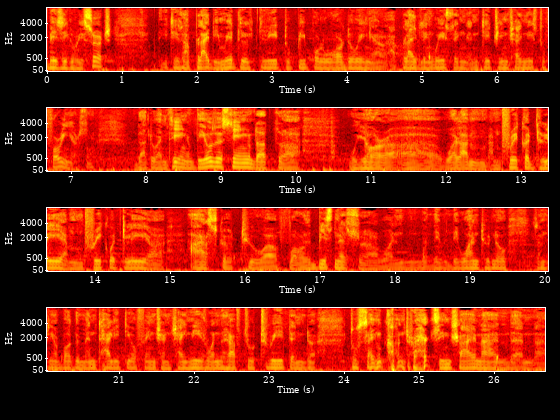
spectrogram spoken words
basic research. It is applied immediately to people who are doing uh, applied linguistics and teaching Chinese to foreigners. That one thing. The other thing that uh, we are uh, well. I'm, I'm frequently I'm frequently uh, asked to uh, for business uh, when, when they, they want to know something about the mentality of ancient Chinese when they have to treat and uh, to sign contracts in China and then uh,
